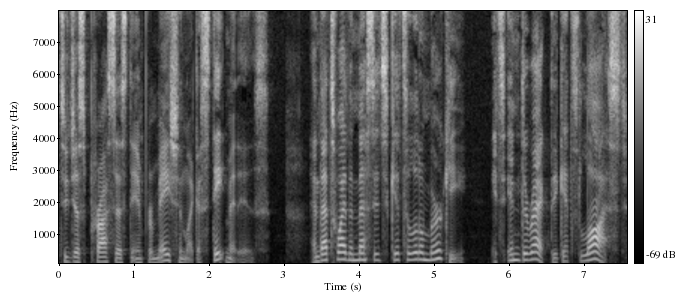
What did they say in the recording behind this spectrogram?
to just process the information like a statement is. And that's why the message gets a little murky. It's indirect, it gets lost.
